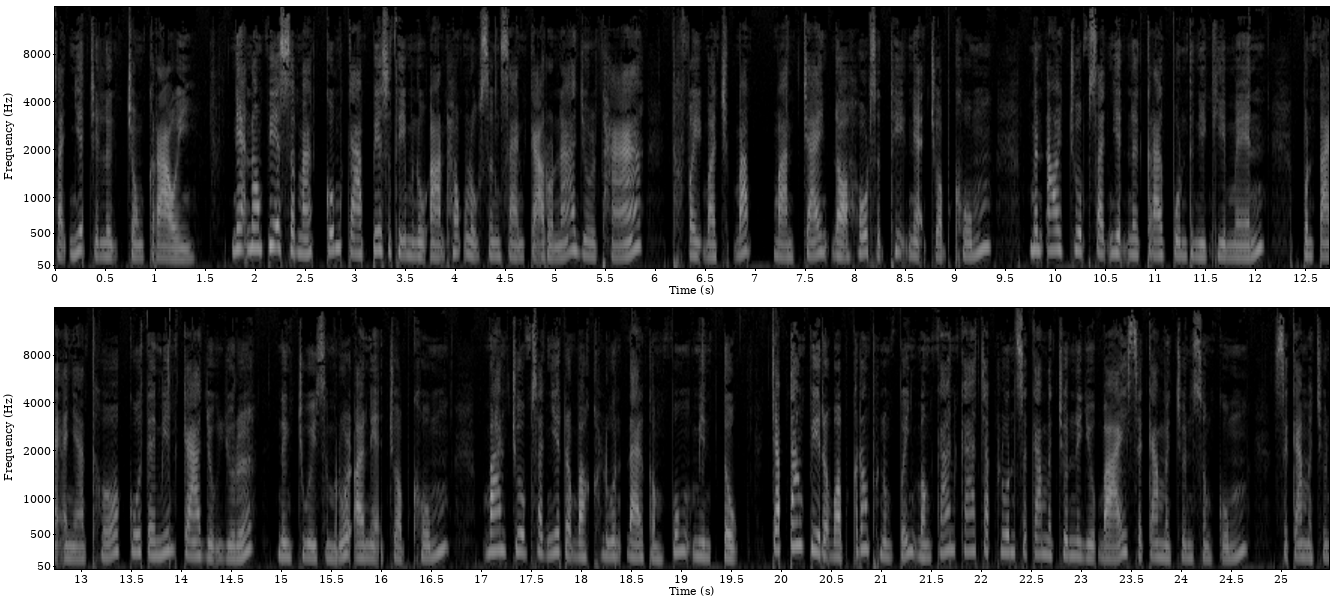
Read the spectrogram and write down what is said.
សាច់ញាតិជាលើកចុងក្រោយអ្នកនាំពាក្យសមាគមការពារសិទ្ធិមនុស្សអាត6លោកសឹងសែនករណាយល់ថាអ្វីបើច្បាប់បានចែងដកហូតសិទ្ធិអ្នកជាប់ឃុំមិនឲ្យជួបសាច់ញាតិនៅក្រៅពន្ធនាគារមែនប៉ុន្តែអាជ្ញាធរគួរតែមានការយោគយល់និងជួយសម្រួលឲ្យអ្នកជាប់ឃុំបានជួបសាច់ញាតិរបស់ខ្លួនដែលកំពុងមានទុក្ខ ចាប់តាំងពីរបបក្រុងភ្នំពេញបង្កើនការចាប់ខ្លួនសកម្មជននយោបាយសកម្មជនសង្គមសកម្មជន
